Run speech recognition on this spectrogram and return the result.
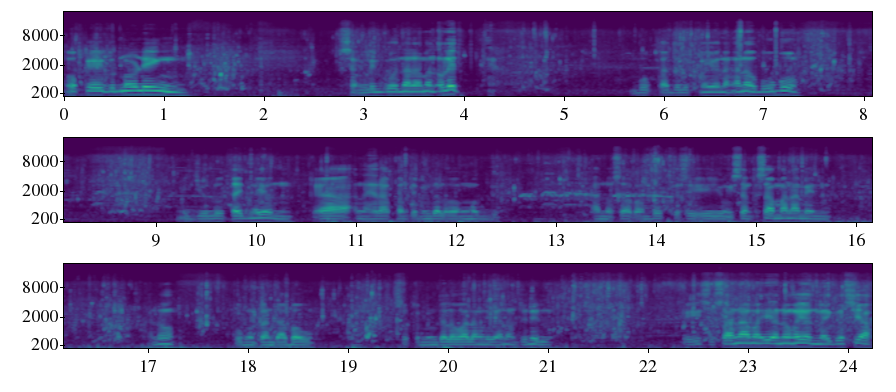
Okay, good morning. Isang linggo na naman ulit. Bukad ulit ngayon ng ano, bubo. Medyo low tide ngayon. Kaya nahirapan kaming dalawang mag ano sa pambot kasi yung isang kasama namin ano, pumunta Davao. So kaming dalawa lang ni ano, Junil. Okay, so sana may ano ngayon, may grasya.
